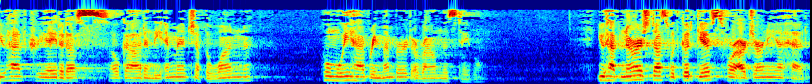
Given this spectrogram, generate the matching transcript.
You have created us, O God, in the image of the one whom we have remembered around this table. You have nourished us with good gifts for our journey ahead.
